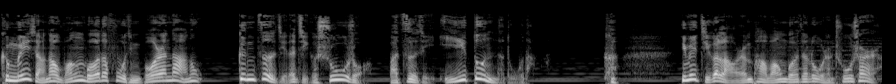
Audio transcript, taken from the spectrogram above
可没想到，王博的父亲勃然大怒，跟自己的几个叔叔把自己一顿的毒打。哼，因为几个老人怕王博在路上出事啊，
